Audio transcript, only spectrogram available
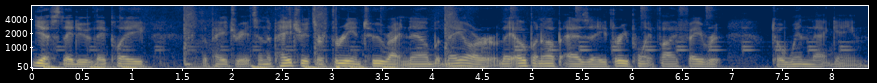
yes, they do. They play the Patriots, and the Patriots are three and two right now, but they are they open up as a 3.5 favorite to win that game.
